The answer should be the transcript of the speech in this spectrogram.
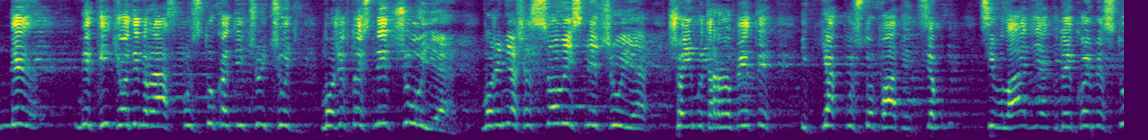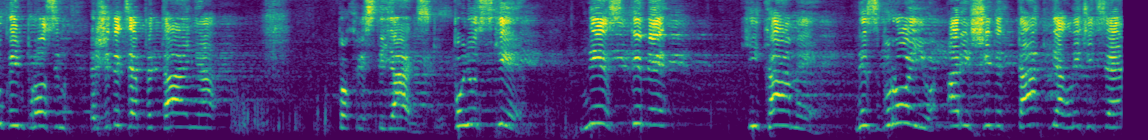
не, не тільки один раз постукати чуть-чуть. Може хтось не чує, може мене совість не чує, що йому треба робити і як поступати цим, цій владі, до якої ми стукаємо, просимо рішити це питання по-християнськи, по-людськи, не з тими кійками, не зброєю, а рішити так, як личиться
